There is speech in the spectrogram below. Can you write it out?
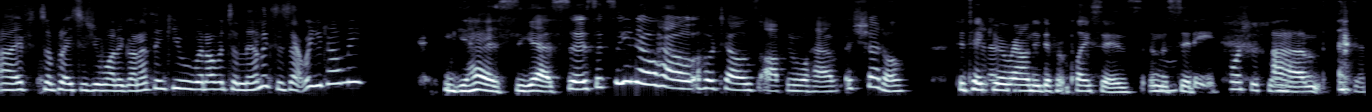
uh, if some places you want to go. And I think you went over to Lenox. Is that what you told me? Yes, yes. So, so, so you know how hotels often will have a shuttle to take yeah. you around to different places in the mm-hmm. city. Porsche shuttle. Um,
